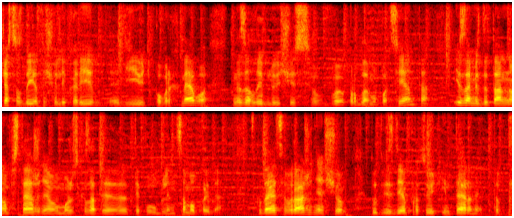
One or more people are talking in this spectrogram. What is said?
Часто здається, що лікарі е, діють поверхнево, не заглиблюючись в проблему пацієнта, і замість детального обстеження я вам можу сказати, типу, блін, само пройде. Складається враження, що тут везде працюють інтерни, тобто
